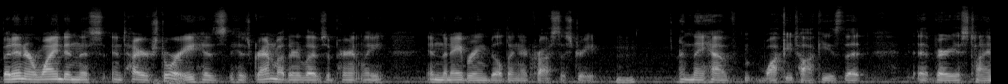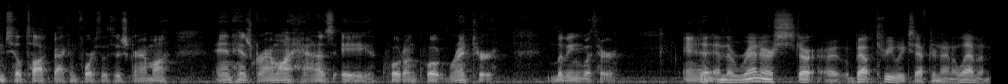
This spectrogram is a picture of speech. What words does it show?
But intertwined in this entire story, his his grandmother lives apparently in the neighboring building across the street, and they have walkie talkies that at various times he'll talk back and forth with his grandma, and his grandma has a quote unquote renter living with her. And, The, and the renter start uh, about three weeks after 9/11,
